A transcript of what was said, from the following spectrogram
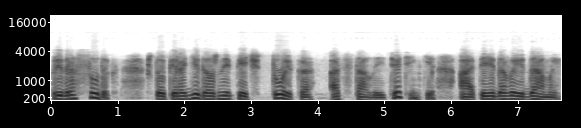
Предрассудок, что пироги должны печь только отсталые тетеньки, а передовые дамы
